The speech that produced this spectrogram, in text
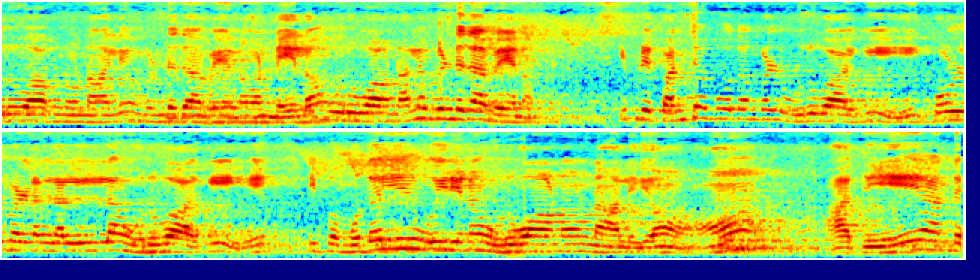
உருவாகணுன்னாலும் விண்டு தான் வேணும். நிலம் உருவாகினாலும் விண்டு தான் வேணும். இப்படி பஞ்சபூதங்கள் உருவாகி கோள்கள் எல்லாம் உருவாகி இப்போ முதல் உயிரினம் உருவானோம்னாலையும் அதே அந்த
